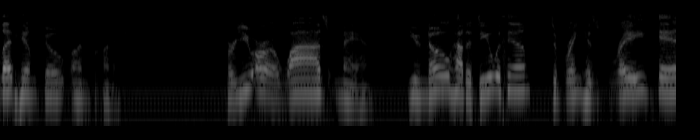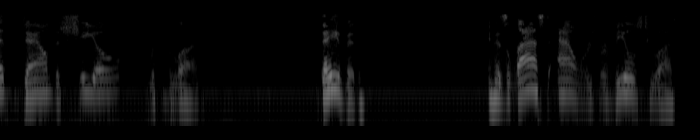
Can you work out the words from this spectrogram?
let him go unpunished. For you are a wise man. You know how to deal with him to bring his gray head down to Sheol with blood. David, in his last hours, reveals to us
